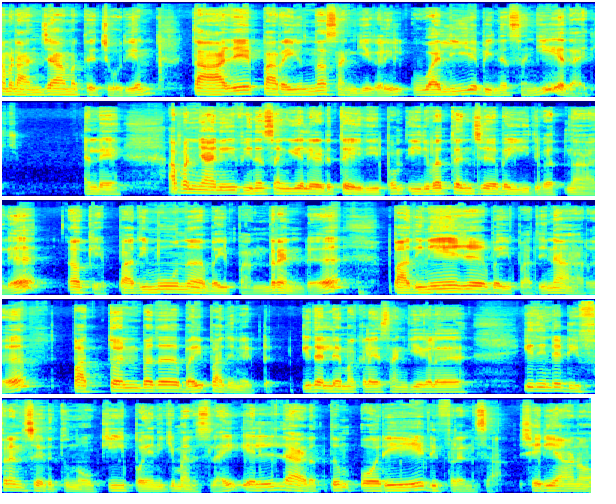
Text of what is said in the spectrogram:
നമ്മുടെ അഞ്ചാമത്തെ ചോദ്യം താഴെ പറയുന്ന സംഖ്യകളിൽ വലിയ ഭിന്നസംഖ്യ ഏതായിരിക്കും? അല്ലേ? അപ്പം ഞാൻ ഈ ഭിന്നസംഖ്യയിൽ എടുത്ത് എഴുതിയപ്പം ഇരുപത്തഞ്ച് ബൈ ഇരുപത്തിനാല് ഓക്കെ പതിമൂന്ന് ബൈ പന്ത്രണ്ട് പതിനേഴ് ബൈ പതിനാറ് പത്തൊൻപത് ബൈ പതിനെട്ട്. ഇതല്ലേ മക്കളെ സംഖ്യകൾ ഇതിന്റെ ഡിഫറൻസ് എടുത്ത് നോക്കി. ഇപ്പോൾ എനിക്ക് മനസ്സിലായി. എല്ലായിടത്തും ഒരേ ഡിഫറൻസാണ് ശരിയാണോ?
